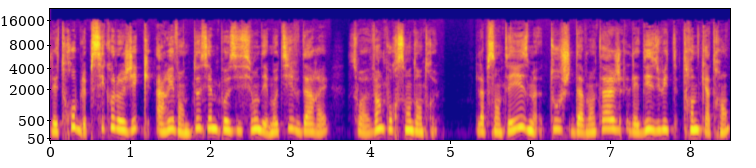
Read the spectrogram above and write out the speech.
les troubles psychologiques arrivent en deuxième position des motifs d'arrêt, soit 20% d'entre eux. L'absentéisme touche davantage les 18-34 ans,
